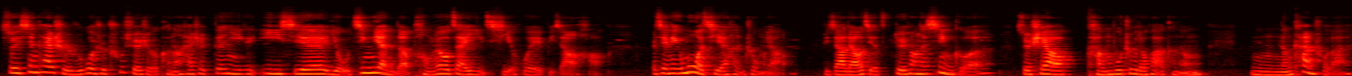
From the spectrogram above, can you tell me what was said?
所以先开始，如果是初学者，可能还是跟一个一些有经验的朋友在一起会比较好，而且那个默契也很重要，比较了解对方的性格。所以谁要扛不住的话，可能嗯能看出来。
